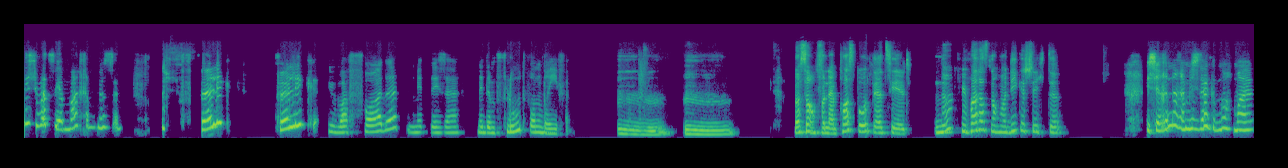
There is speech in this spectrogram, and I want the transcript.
nicht, was wir machen müssen völlig, völlig überfordert mit dieser, mit dem Flut von Briefen. Mm, mm. Du hast auch von deinem Postboten erzählt. Ne? Wie war das nochmal, die Geschichte? Ich erinnere mich, sag nochmal,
